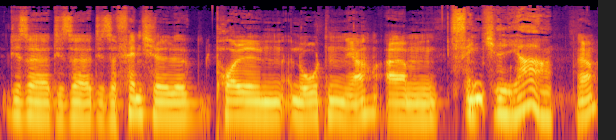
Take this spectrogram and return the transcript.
diese, diese, diese Fenchel-Pollen-Noten, ja, ähm, Fenchel, ja. ja,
